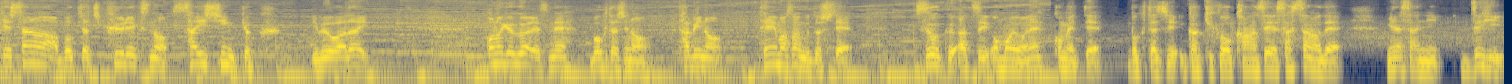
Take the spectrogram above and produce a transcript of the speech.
けしたのは僕たちクーレックスの最新曲「リブ話題」この曲はですね僕たちの旅のテーマソングとしてすごく熱い思いをね込めて僕たち楽曲を完成させたので皆さんにぜひ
